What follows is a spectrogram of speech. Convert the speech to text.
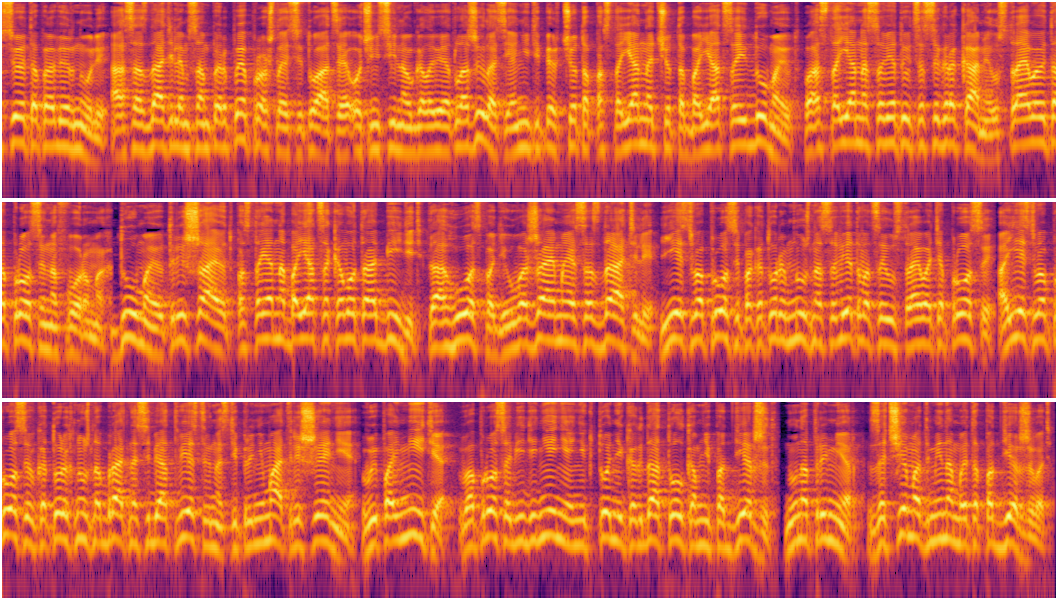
все это провернули. А создателям СамПРП прошлая ситуация очень сильно в голове отложилась, и они теперь что-то постоянно что-то боятся и думают. Постоянно советуются с игроками, устраивают опросы на форумах. Думают, решают, постоянно боятся кого-то обидеть. Да господи, уважаемые создатели, есть вопросы, по которым нужно советоваться и устраивать опросы. А есть вопросы, в которых нужно брать на себя ответственность и принимать решения. Вы поймите, вопрос объединения никто никогда толком не поддержит. Ну, Например, зачем админам это поддерживать?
